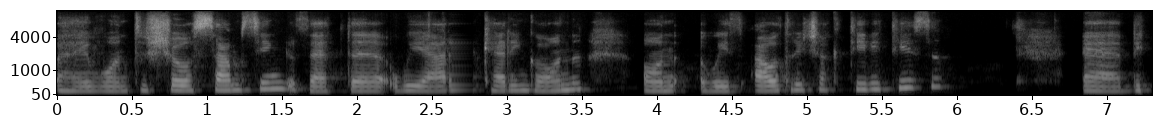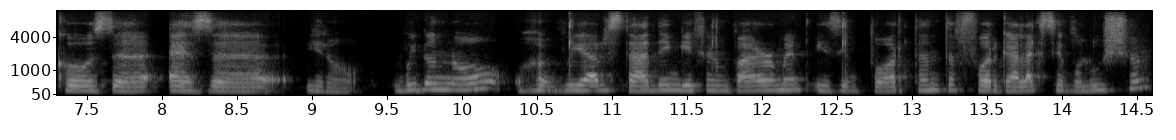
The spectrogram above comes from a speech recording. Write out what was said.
I want to show something that uh, we are carrying on, on with outreach activities uh, because uh, as, uh, you know, we don't know, we are studying if environment is important for galaxy evolution,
